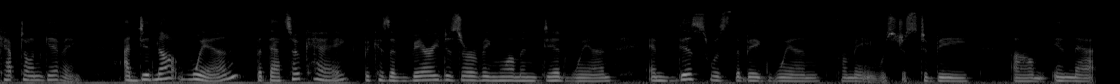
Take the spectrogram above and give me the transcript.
kept on giving. I did not win, but that's okay because a very deserving woman did win, and this was the big win for me. Was just to be um, in that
